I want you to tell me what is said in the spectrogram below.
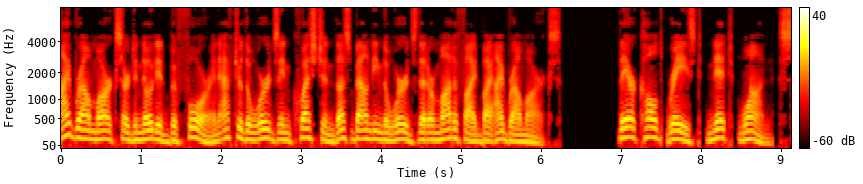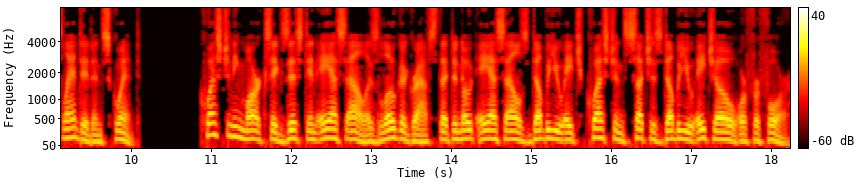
Eyebrow marks are denoted before and after the words in question thus bounding the words that are modified by eyebrow marks. They are called, raised, knit, wan, slanted and squint. Questioning marks exist in ASL as logographs that denote ASL's WH questions such as WHO or for for.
